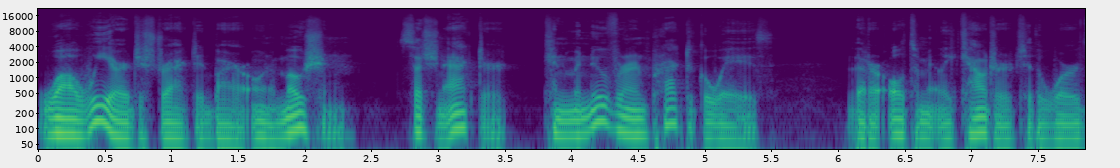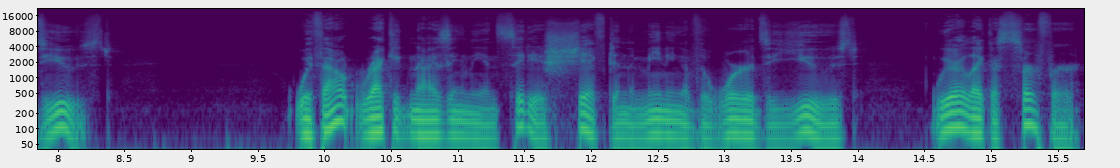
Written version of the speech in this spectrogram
While we are distracted by our own emotion, such an actor can maneuver in practical ways that are ultimately counter to the words used. Without recognizing the insidious shift in the meaning of the words used, we are like a surfer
